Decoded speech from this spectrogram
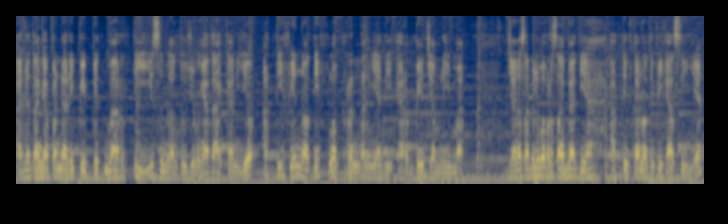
Ada tanggapan dari Pipit Marti 97 mengatakan, Yuk aktifin notif vlog renangnya di RB jam 5. Jangan sampai lupa persahabat ya, aktifkan notifikasinya.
